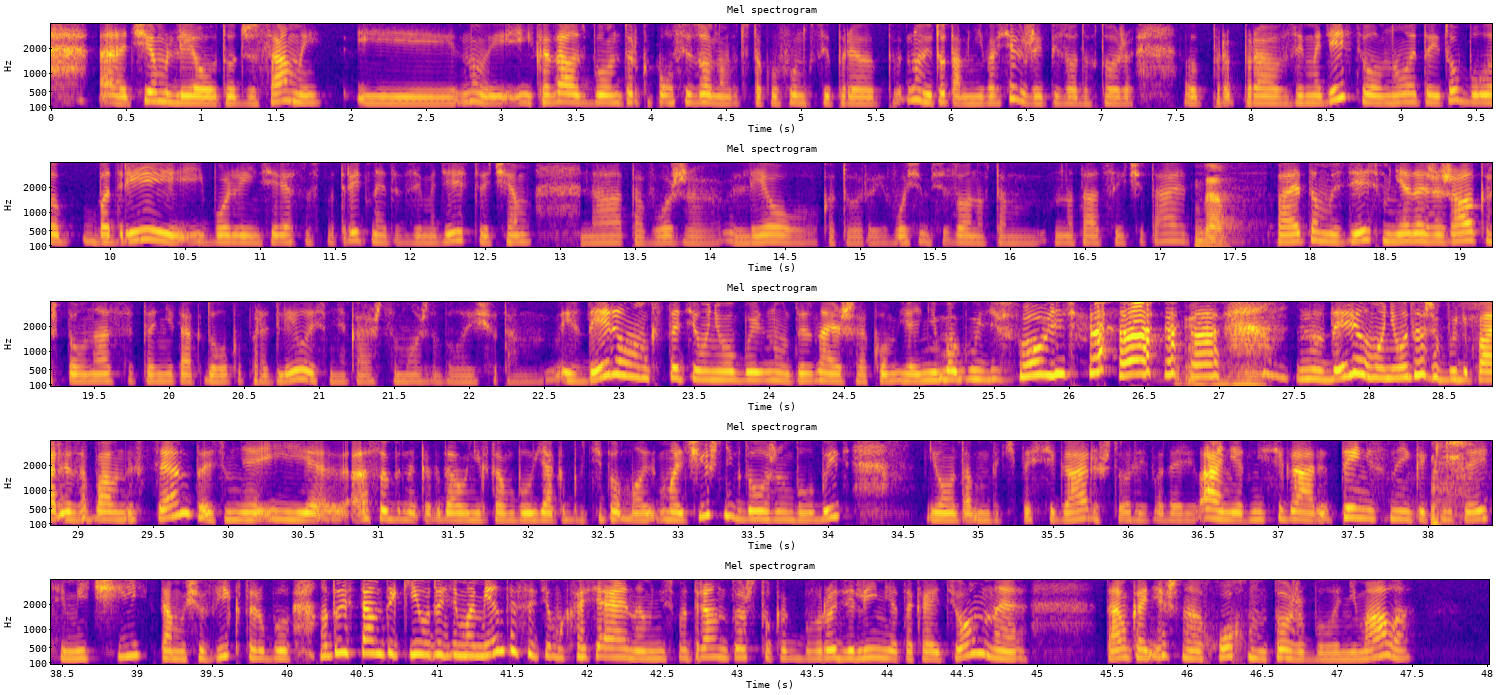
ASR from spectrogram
чем Лео тот же самый. И, ну, и, казалось бы, он только полсезона вот в такой функции, про, ну, и то там не во всех же эпизодах тоже э, про, про взаимодействовал, но это и то было бодрее и более интересно смотреть на это взаимодействие, чем на того же Лео, который 8 сезонов там нотации читает. Да. Поэтому здесь мне даже жалко, что у нас это не так долго продлилось. Мне кажется, можно было еще там... И с Дэрилом, кстати, у него были... Ну, ты знаешь, о ком я не могу не вспомнить. Но с Дэрилом у него тоже были пары забавных сцен. То есть мне... И особенно, когда у них там был якобы типа мальчишник должен был быть, и он там какие-то сигары, что ли, подарил. А, нет, не сигары, теннисные какие-то эти, мечи. Там еще Виктор был. Ну, то есть там такие вот эти моменты с этим хозяином, несмотря на то, что как бы вроде линия такая темная, там, конечно, хохму тоже было немало.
